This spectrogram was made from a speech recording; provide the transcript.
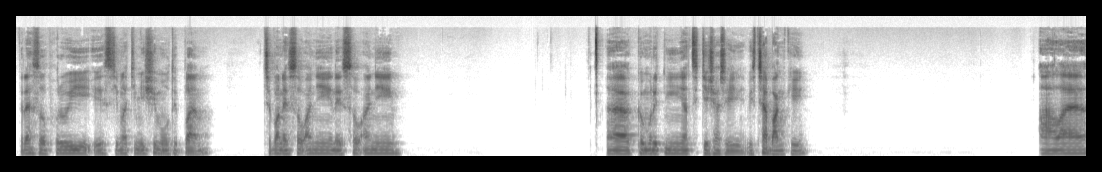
které se obchodují i s tím tím nižším multiplem. Třeba nejsou ani, nejsou ani uh, komoditní nějací těžaři, víš třeba banky. Ale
